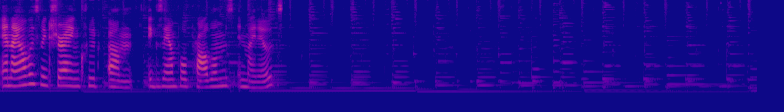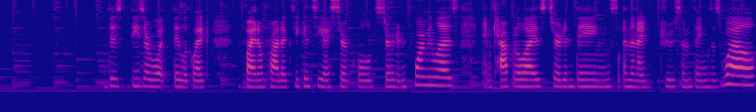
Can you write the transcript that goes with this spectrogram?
And I always make sure I include um, example problems in my notes. This, these are what they look like final product, you can see I circled certain formulas and capitalized certain things, and then I drew some things as well,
